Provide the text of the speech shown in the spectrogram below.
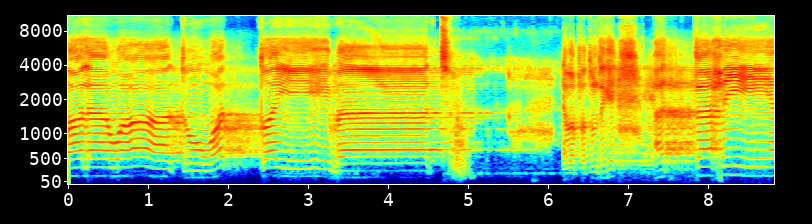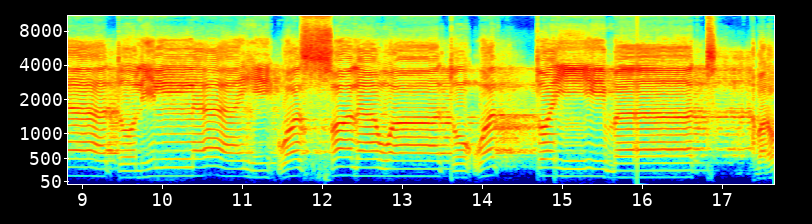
والصلوات والطيبات এবার প্রথম থেকে التحيات لله والصلوات والطيبات আবারও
